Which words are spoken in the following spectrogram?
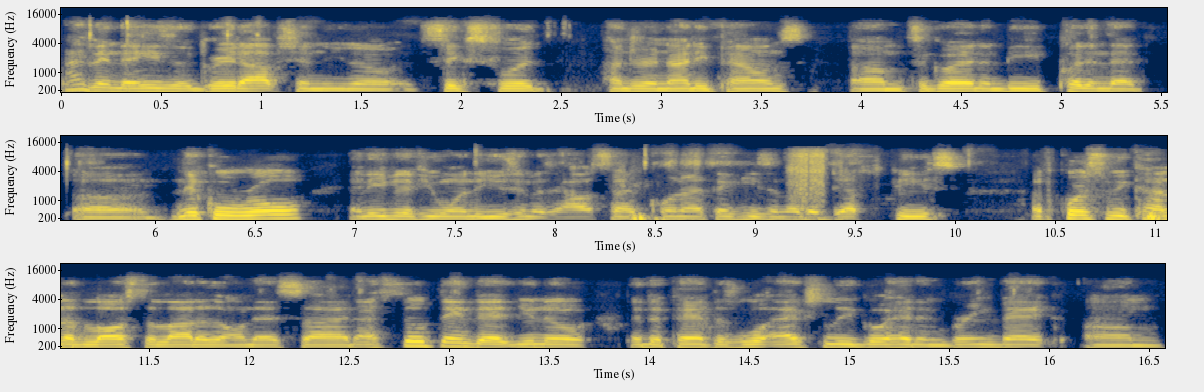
I think that he's a great option. You know, six foot, 190 pounds, um, to go ahead and be put in that uh, nickel role. And even if you wanted to use him as outside corner, I think he's another depth piece. Of course, we kind of lost a lot of on that side. I still think that you know that the Panthers will actually go ahead and bring back um,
